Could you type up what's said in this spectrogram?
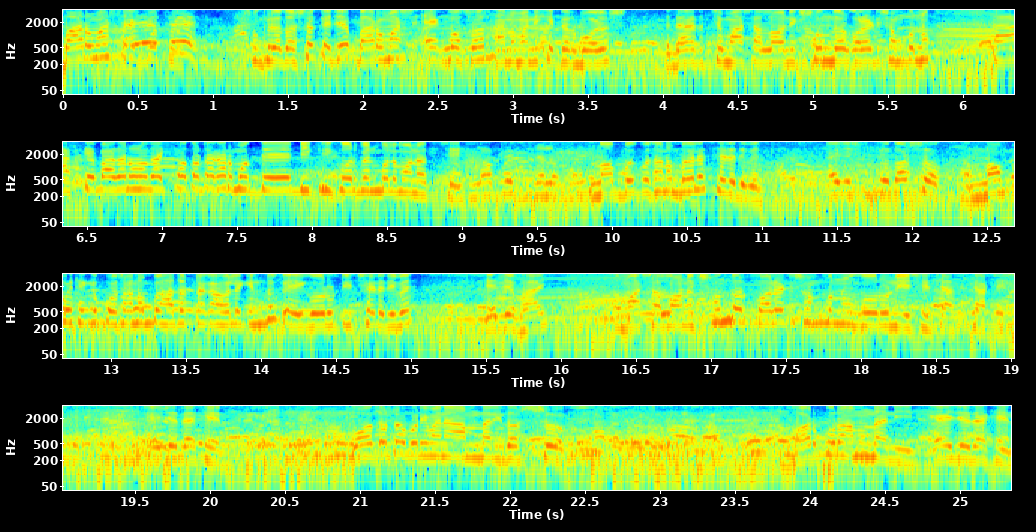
বারো মাস এক বছর। সুপ্রিয় দর্শক এই যে বারো মাস এক বছর আনুমানিক এটার বয়স দেখা যাচ্ছে মাসাল্লাহ অনেক সুন্দর কোয়ালিটি সম্পূর্ণ আজকে বাজার অনুযায়ী কত টাকার মধ্যে বিক্রি করবেন বলে মনে হচ্ছে? নব্বই পঁচানব্বই। হলে ছেড়ে দেবেন। এই যে সুপ্রিয় দর্শক নব্বই থেকে পঁচানব্বই হাজার টাকা হলে কিন্তু এই গরুটি ছেড়ে দিবে। এই যে ভাই মার্শাল্লাহ অনেক সুন্দর কোয়ালিটি সম্পন্ন গরু নিয়ে এসেছে আজকে হাটে। এই যে দেখেন কতটা পরিমাণে আমদানি দর্শক। ভরপুর আমদানি। এই যে দেখেন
